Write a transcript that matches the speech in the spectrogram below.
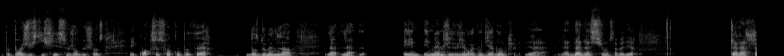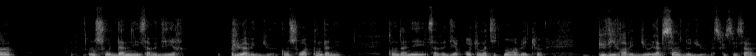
on ne peut pas justifier ce genre de choses. Et quoi que ce soit qu'on peut faire dans ce domaine-là, la, la, et, même, j'aimerais vous dire, donc, la, la damnation, ça veut dire qu'à la fin, on soit damné, ça veut dire plus avec Dieu, qu'on soit condamné. Condamné, ça veut dire automatiquement avec plus vivre avec Dieu, l'absence de Dieu, parce que c'est ça,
